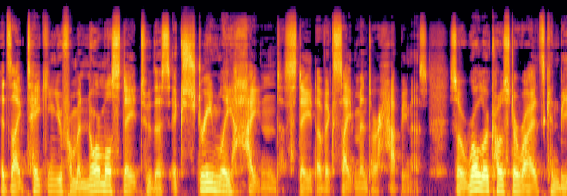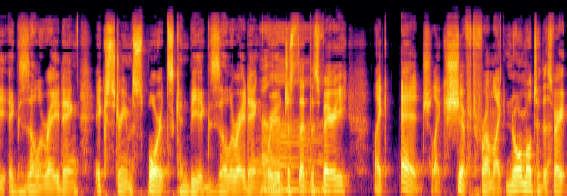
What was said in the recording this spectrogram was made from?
It's like taking you from a normal state to this extremely heightened state of excitement or happiness. So, roller coaster rides can be exhilarating, extreme sports can be exhilarating, where you're just at this ah. very like edge, like shift from like normal to this very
